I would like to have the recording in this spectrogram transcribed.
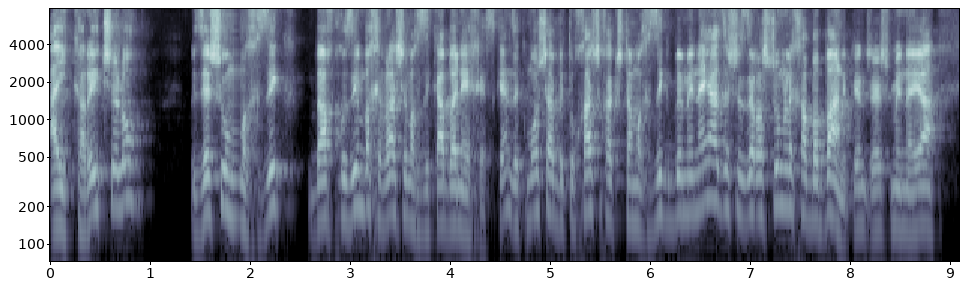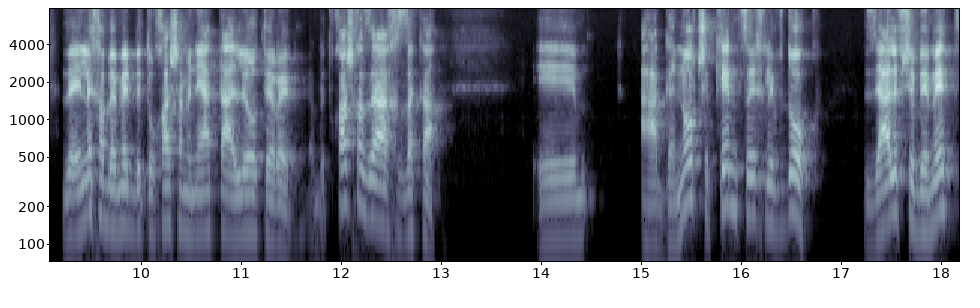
העיקרית שלו זה שהוא מחזיק באחוזים בחברה שמחזיקה בנכס, כן? זה כמו שהבטוחה שלך כשאתה מחזיק במניה זה שזה רשום לך בבנק, כן? שיש מניה, זה אין לך באמת בטוחה שהמניה תעלה או תרד, הבטוחה שלך זה ההחזקה. אמ, ההגנות שכן צריך לבדוק זה א' שבאמת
